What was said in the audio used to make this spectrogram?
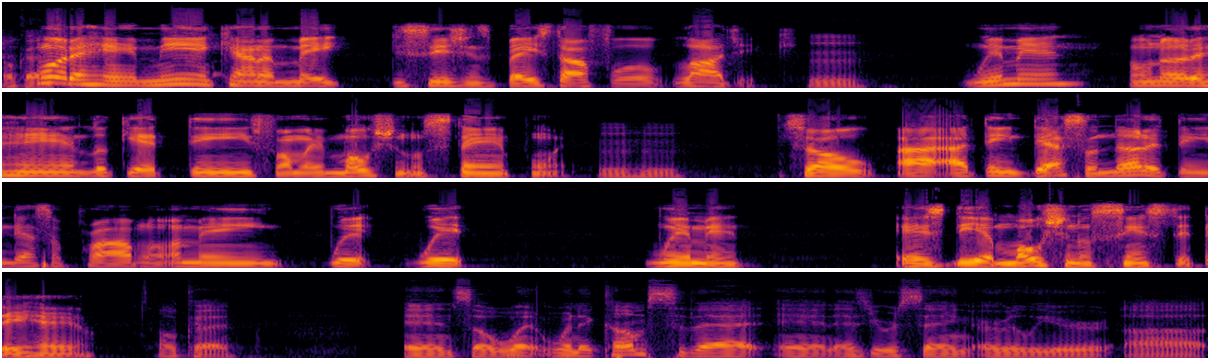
Okay. On the other hand, men kind of make decisions based off of logic. Mm. Women, on the other hand, look at things from an emotional standpoint. Mm-hmm. So I, I think that's another thing that's a problem. I mean, with with women, is the emotional sense that they have. Okay. And so when when it comes to that, and as you were saying earlier, uh,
